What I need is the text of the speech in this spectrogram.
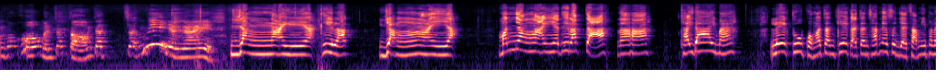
นๆโค้งๆเหมือนจะสองจะจะมียังไง ยังไงอะที่รัก ยังไงอะ มันยังไงอะที่รักจ๋านะคะใช้ได้ไหมเลขทูบของอาจารย์เคกับอาจารย์ชัดเนี่ยส่วนใหญ่สามีภรร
